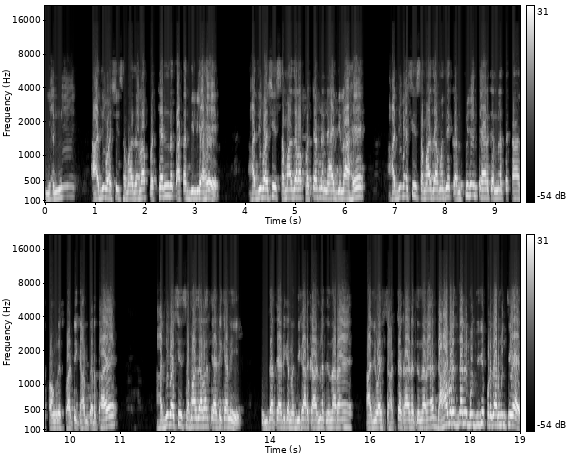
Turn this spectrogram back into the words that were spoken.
यांनी आदिवासी समाजाला प्रचंड ताकद दिली आहे. आदिवासी समाजाला प्रचंड न्याय दिला आहे. आदिवासी समाजामध्ये कन्फ्युजन तयार करण्याचं का काँग्रेस पार्टी काम करत आहे? आदिवासी समाजाला त्या ठिकाणी तुमचा त्या ठिकाणी अधिकार काढण्यात येणार आहे. आदिवासी हक्क काढण्यात येणार आहे. दहा वर्ष झाले मोदीजी प्रधानमंत्री आहे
